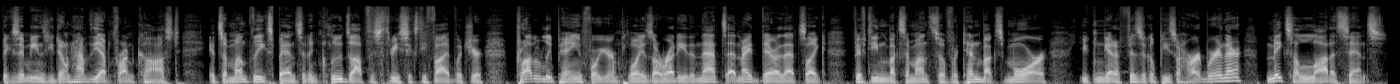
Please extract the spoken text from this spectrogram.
because it means you don't have the upfront cost. It's a monthly expense. It includes Office 365, which you're probably paying for your employees already. Then that's and right there, that's like 15 bucks a month. So for 10 bucks more, you can get a physical piece of hardware in there. Makes a lot of sense.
